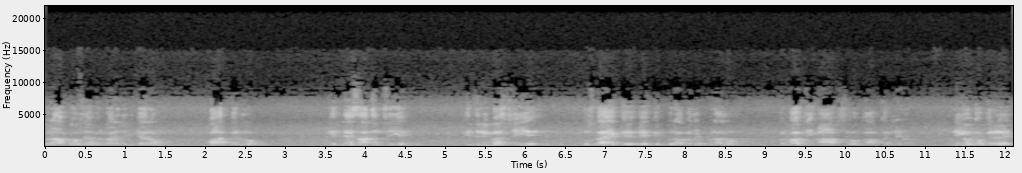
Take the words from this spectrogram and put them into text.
और आपको से प्रभारी जी कह रहा हूँ बात कर लो कितने साधन चाहिए? कितनी बस चाहिए उसका एक, एक, पूरा बजट बना लो। और बाबू जी आपसे हो तो आप कर लेना। नहीं हो तो फिर एक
